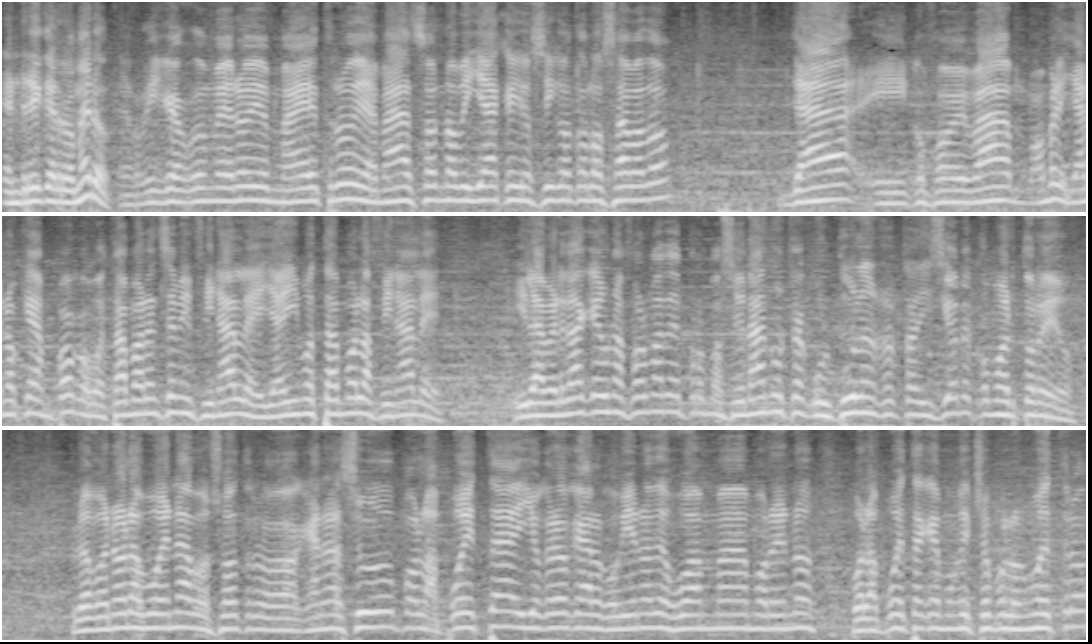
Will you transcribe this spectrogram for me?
Enrique Romero. Enrique Romero y el maestro y además son novillas que yo sigo todos los sábados ya y conforme va hombre ya nos quedan poco pues estamos ahora en semifinales ya mismo estamos en las finales y la verdad que es una forma de promocionar nuestra cultura nuestras tradiciones como el toreo luego enhorabuena a vosotros a Canal Sur por la apuesta y yo creo que al gobierno de Juanma Moreno por la apuesta que hemos hecho por los nuestros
